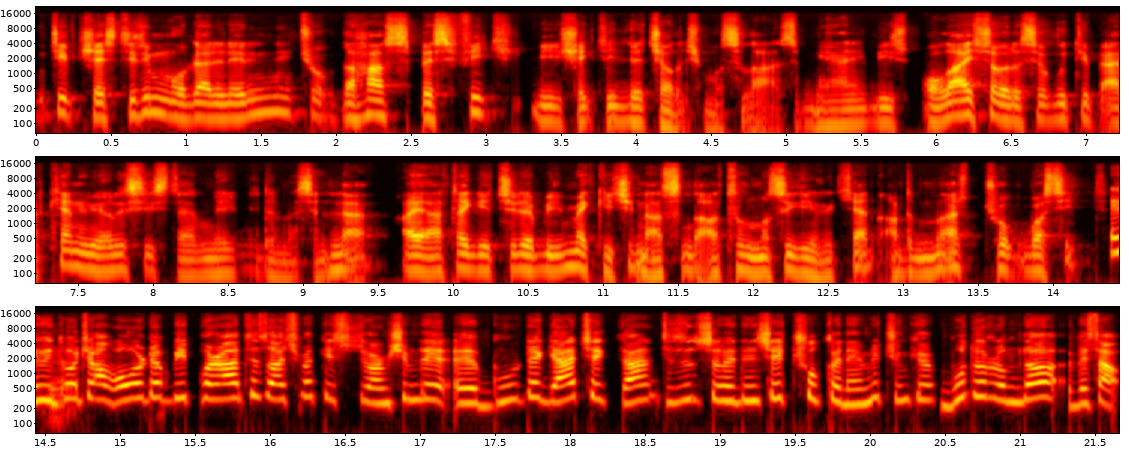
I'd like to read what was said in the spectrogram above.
bu tip kestirim modellerinin çok daha spesifik bir şekilde çalışması lazım. Yani bir olay sonrası bu tip erken uyarı sistemlerini de mesela hayata geçirebilmek için aslında atılması gereken adımlar çok basit. Evet hocam orada bir parantez açmak istiyorum. Şimdi e, burada gerçekten sizin söylediğiniz şey çok önemli. Çünkü bu durumda mesela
